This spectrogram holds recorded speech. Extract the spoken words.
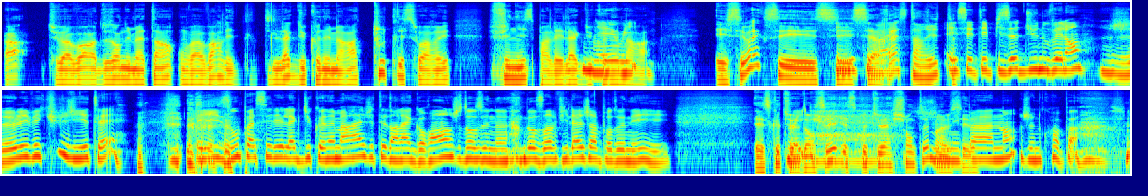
ah, tu vas voir à 2h du matin, on va voir les lacs du Connemara. Toutes les soirées finissent par les lacs du oui. Connemara. Et c'est vrai que c'est, c'est, Et c'est ça vrai. reste un rite. Et cet épisode du Nouvel An, je l'ai vécu, j'y étais. et ils ont passé les lacs du Connemara. J'étais dans la grange, dans, une, dans un village abandonné. Et Est-ce que tu as dansé? Est-ce que tu as chanté, je n'ai pas, non, je ne crois pas.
